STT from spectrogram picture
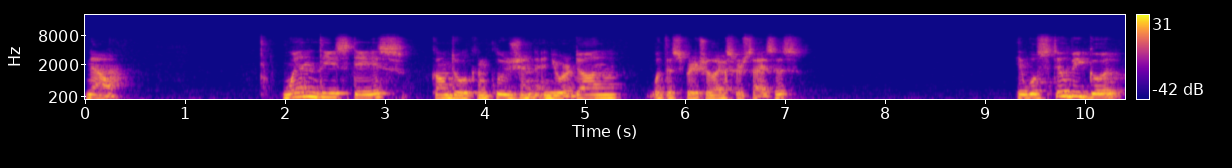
Now, when these days come to a conclusion and you are done with the spiritual exercises, it will still be good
